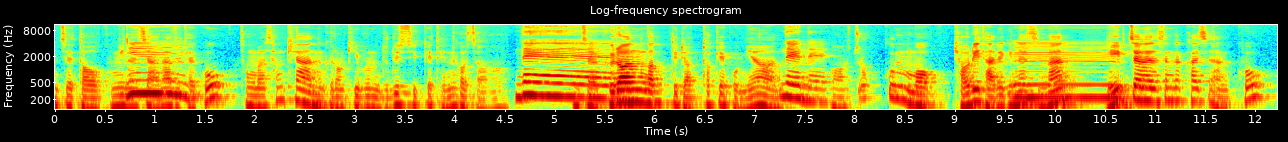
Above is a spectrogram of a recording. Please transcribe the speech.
이제 더 고민하지 음. 않아도 되고 정말 상쾌한 그런 기분을 누릴 수 있게 된 거죠. 네. 이제 그런 것들이 어떻게 보면 네네. 어, 조금 뭐 결이 다르긴 음. 하지만 내 입장에서 생각하지 않고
